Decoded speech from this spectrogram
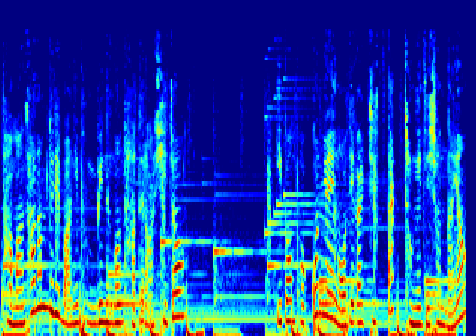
다만 사람들이 많이 붐비는 건 다들 아시죠? 이번 벚꽃 여행 어디 갈지 딱 정해지셨나요?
